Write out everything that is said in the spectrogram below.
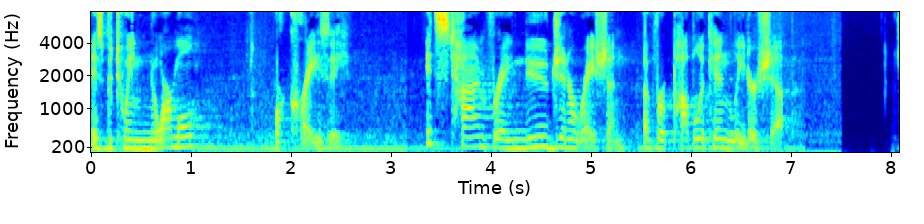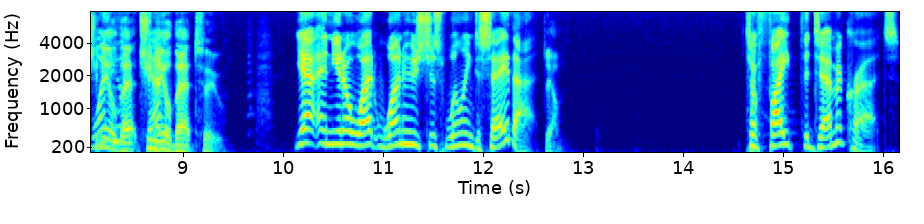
is between normal or crazy. It's time for a new generation of Republican leadership. She nailed who- that. She yeah. nailed that too. Yeah, and you know what? One who's just willing to say that Yeah. to fight the Democrats.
